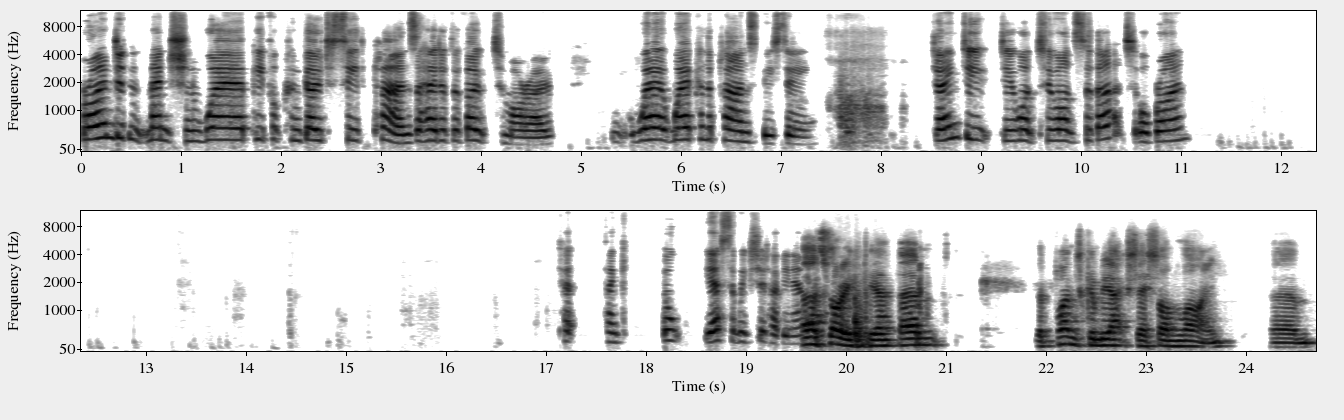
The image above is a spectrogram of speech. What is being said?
Brian didn't mention where people can go to see the plans ahead of the vote tomorrow. Where, where can the plans be seen? Jane, do you, do you want to answer that or Brian? Thank you. Oh, yes, we should have you now. Uh, sorry, yeah, um, the plans can be accessed online. Um,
